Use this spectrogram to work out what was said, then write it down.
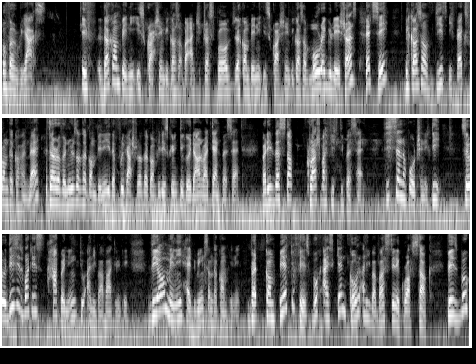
overreacts. If the company is crashing because of antitrust probes, the company is crashing because of more regulations, let's say because of these effects from the government, the revenues of the company, the free cash flow of the company is going to go down by 10%. But if the stock crashed by 50%, this is an opportunity. So this is what is happening to Alibaba today. There are many headwinds on the company. But compared to Facebook, I can call Alibaba still a growth stock. Facebook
